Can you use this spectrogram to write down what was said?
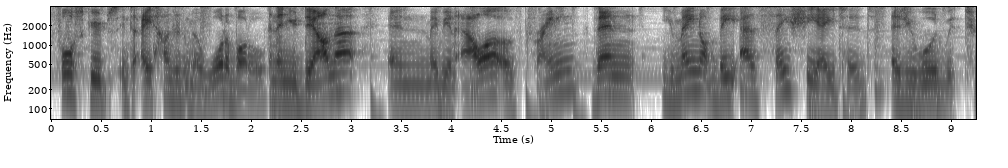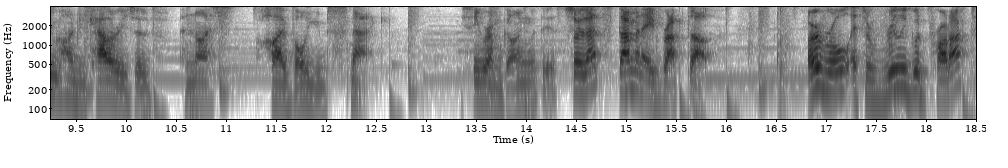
four scoops into 800 ml water bottle and then you down that in maybe an hour of training, then you may not be as satiated as you would with 200 calories of a nice high volume snack. You see where I'm going with this? So that's Staminade wrapped up. Overall, it's a really good product,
